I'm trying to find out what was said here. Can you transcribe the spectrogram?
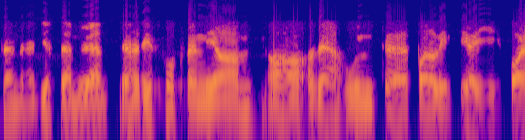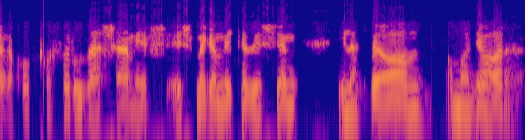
Budapesten egyértelműen részt fogok venni a, a, az elhunyt paralimpiai bajnokok koszorúzásán és, és megemlékezésén, illetve a, a Magyar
